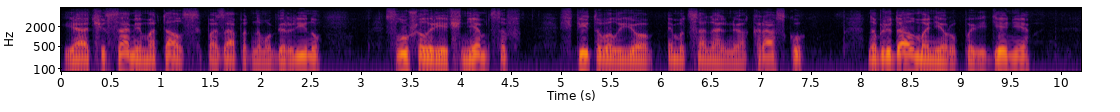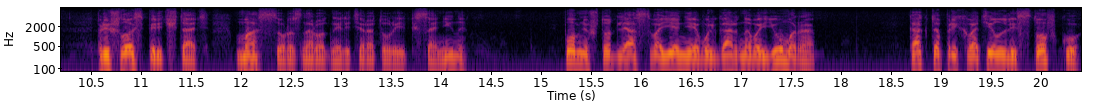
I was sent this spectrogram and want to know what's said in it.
я часами мотался по западному Берлину, слушал речь немцев, впитывал ее эмоциональную окраску, наблюдал манеру поведения — Пришлось перечитать массу разнородной литературы и писанины. Помню, что для освоения вульгарного юмора как-то прихватил листовку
